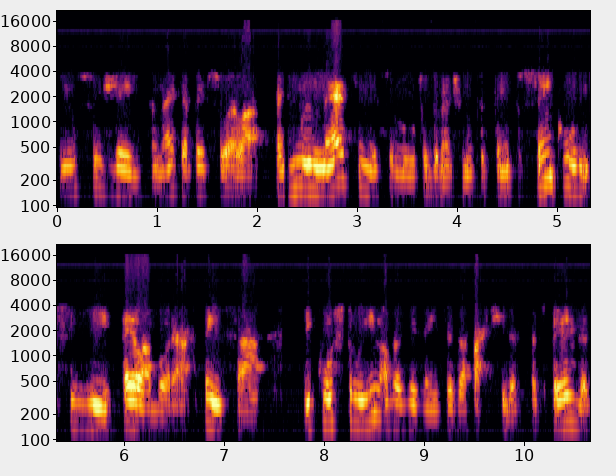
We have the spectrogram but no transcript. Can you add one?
que o sujeito, né, que a pessoa, ela permanece nesse luto durante muito tempo, sem conseguir elaborar, pensar e construir novas vivências a partir dessas perdas,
